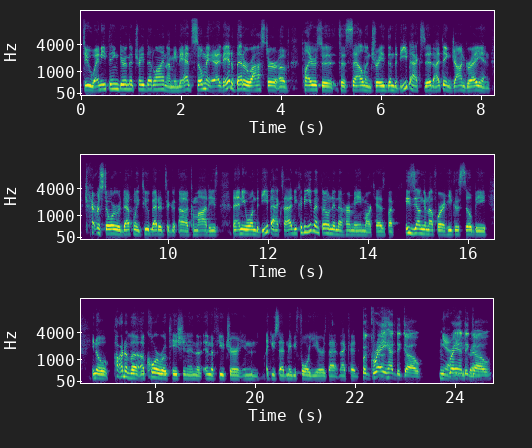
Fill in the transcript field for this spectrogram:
do anything during the trade deadline. I mean, they had so many. They had a better roster of players to to sell and trade than the D-backs did. I think Jon Gray and Trevor Story were definitely two better to uh, commodities than anyone the D-backs had. You could even thrown in a German Marquez, but he's young enough where he could still be, you know, part of a, a, core rotation in the in the future. In like you said, maybe four years that that could. But Gray uh, had to go. Yeah, Gray had to Gray. go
